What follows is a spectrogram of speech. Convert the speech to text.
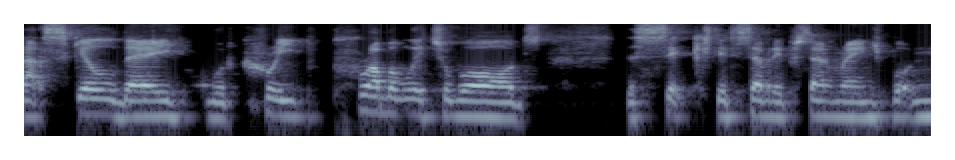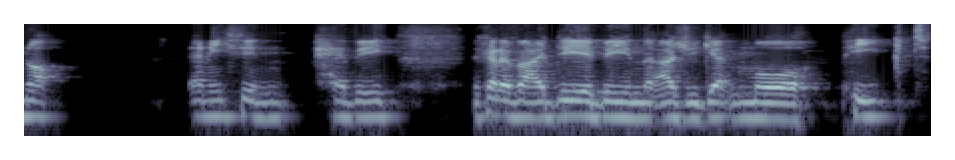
That skill day would creep probably towards the 60 to 70% range, but not anything heavy. The kind of idea being that as you get more peaked,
